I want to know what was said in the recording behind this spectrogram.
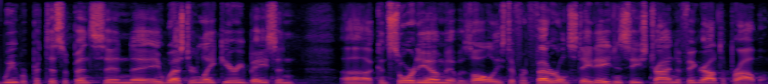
we were participants in a Western Lake Erie Basin uh, consortium. It was all these different federal and state agencies trying to figure out the problem.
